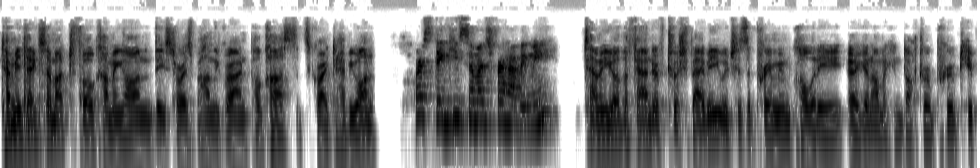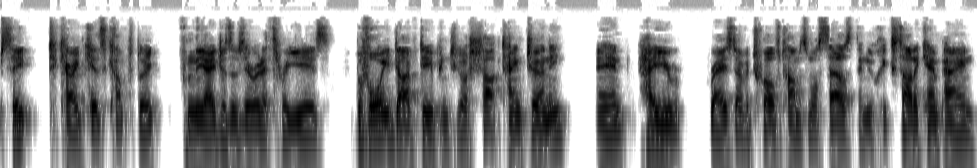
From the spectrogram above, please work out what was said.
Tammy, thanks so much for coming on the Stories Behind the Grind podcast. It's great to have you on. Of course, thank you so much for having me. Tammy, you're the founder of Tush Baby, which is a premium quality ergonomic and doctor approved hip seat to carry kids comfortably from the ages of zero to three years. Before we dive deep into your Shark Tank journey and how you raised over 12 times more sales than your Kickstarter campaign,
